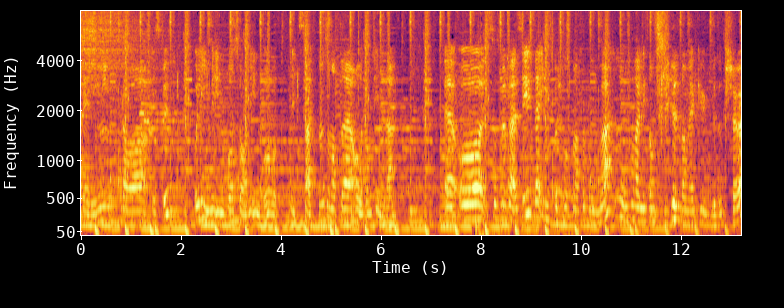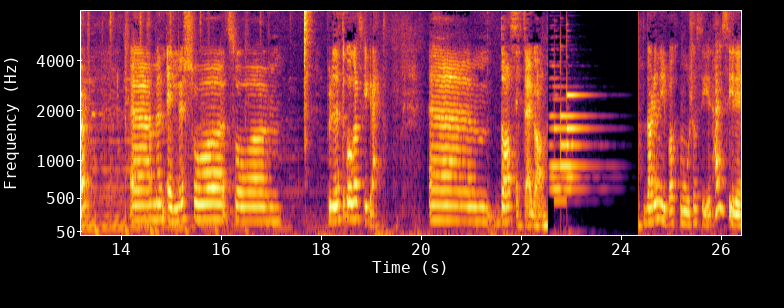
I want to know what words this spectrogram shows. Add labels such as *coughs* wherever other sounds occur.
URL-en fra Facebook og limer inn på svarene inne på nettsiten, sånn at eh, alle kan finne dem. Eh, Og sånn som jeg pleier å si, det er ingen spørsmål som er for dumme. Noen kan være litt vanskeligere, da må jeg google dem sjøl. Men ellers så, så burde dette gå ganske greit. Eh, Da setter jeg i gang. Da er det nybakt mor som sier Hei, Siri.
